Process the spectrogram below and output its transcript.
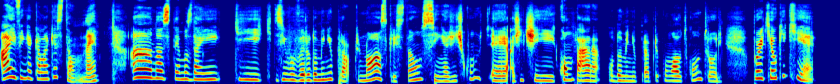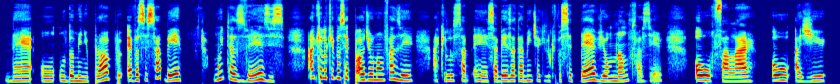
Aí vem aquela questão, né? Ah, nós temos daí que, que desenvolver o domínio próprio. Nós, cristãos, sim, a gente, é, a gente compara o domínio próprio com o autocontrole. Porque o que, que é, né? O, o domínio próprio é você saber muitas vezes aquilo que você pode ou não fazer, aquilo é, saber exatamente aquilo que você deve ou não fazer, ou falar, ou agir.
